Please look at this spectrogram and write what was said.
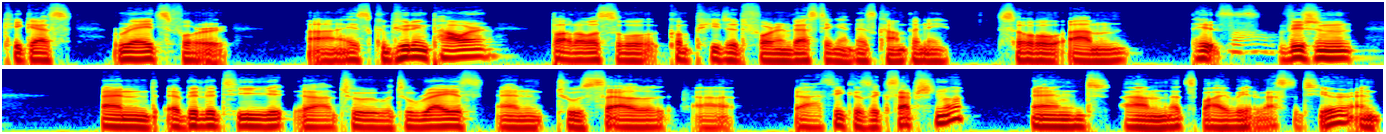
kick-ass rates for uh, his computing power, but also competed for investing in his company. So um, his wow. vision and ability uh, to to raise and to sell, uh, I think, is exceptional, and um, that's why we invested here. And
